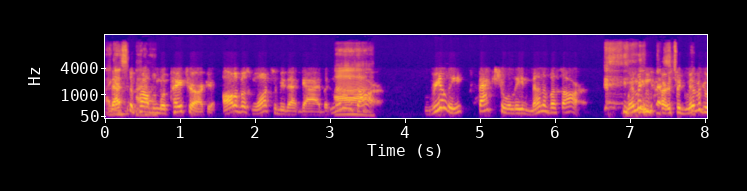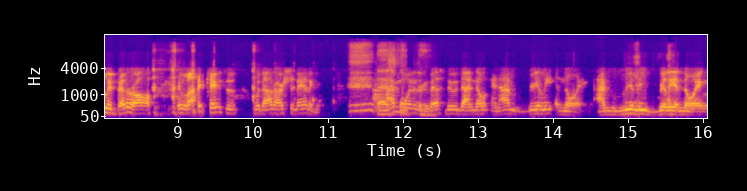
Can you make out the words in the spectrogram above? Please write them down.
I That's the problem with patriarchy. All of us want to be that guy, but none of us Ah. are. Really, factually, none of us are. Women are significantly better off in a lot of cases without our shenanigans. That's I'm so one of the best dudes I know, and I'm really annoying. I'm really, really annoying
